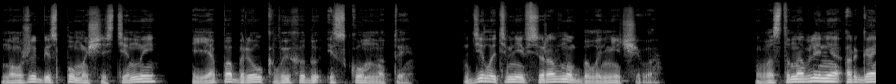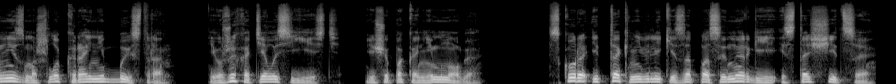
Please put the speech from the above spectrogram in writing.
но уже без помощи стены, я побрел к выходу из комнаты. Делать в ней все равно было нечего. Восстановление организма шло крайне быстро, и уже хотелось есть. Еще пока немного. Скоро и так невеликий запас энергии истощится.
